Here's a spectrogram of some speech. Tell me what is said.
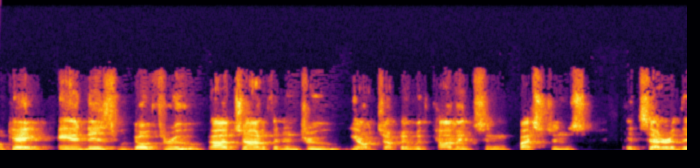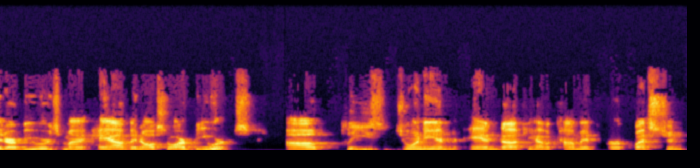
Okay, and as we go through, uh, Jonathan and Drew, you know, jump in with comments and questions, et cetera, that our viewers might have, and also our viewers. Uh, please join in, and uh, if you have a comment or a question,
